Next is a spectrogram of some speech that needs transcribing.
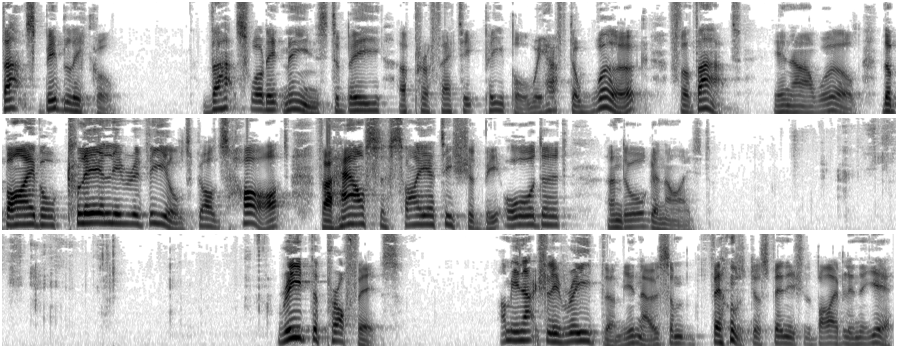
That's biblical. That's what it means to be a prophetic people. We have to work for that in our world. The Bible clearly reveals God's heart for how society should be ordered and organized. Read the prophets. I mean, actually read them. You know, some Phil's just finished the Bible in a year.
